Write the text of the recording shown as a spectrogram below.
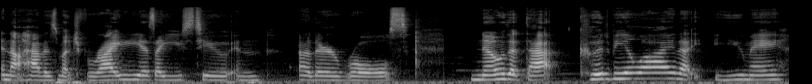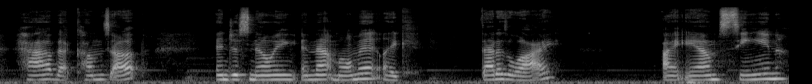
and not have as much variety as I used to in other roles. Know that that could be a lie that you may have that comes up, and just knowing in that moment, like, that is a lie I am seen.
